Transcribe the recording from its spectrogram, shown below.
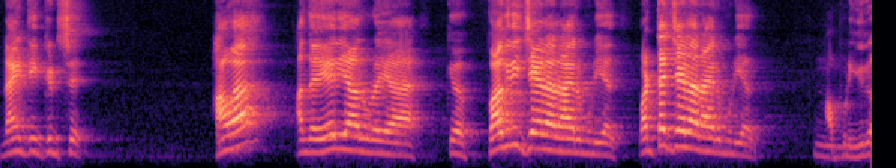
நைன்டி கிட்ஸு அவன் அந்த ஏரியாவுடைய க- பகுதி செயலாளர் ஆயிட முடியாது வட்டச் செயலாளர் ஆயிட முடியாது அப்படி இரு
